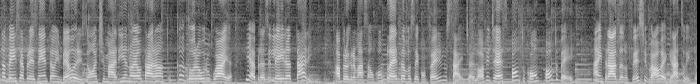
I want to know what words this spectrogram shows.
Também se apresentam em Belo Horizonte Maria Noel Taranto, cantora uruguaia, e a brasileira Tarim. A programação completa você confere no site ilovejazz.com.br. A entrada no festival é gratuita.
